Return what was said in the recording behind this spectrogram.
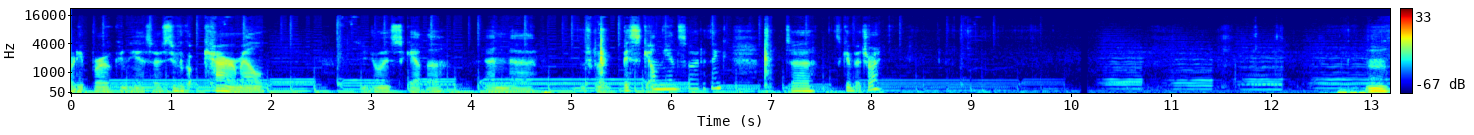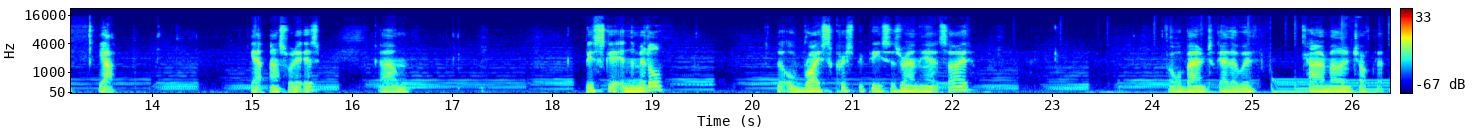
Already broken here. So see, we've got caramel joins together, and uh, like biscuit on the inside, I think. But, uh, let's give it a try. Mm, yeah. Yeah, that's what it is. Um, biscuit in the middle, little rice crispy pieces around the outside, all bound together with caramel and chocolate.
